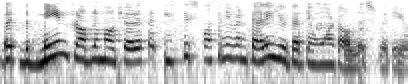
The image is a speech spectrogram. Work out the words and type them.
But the main problem out here is that is this person even telling you that they want all this with you?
